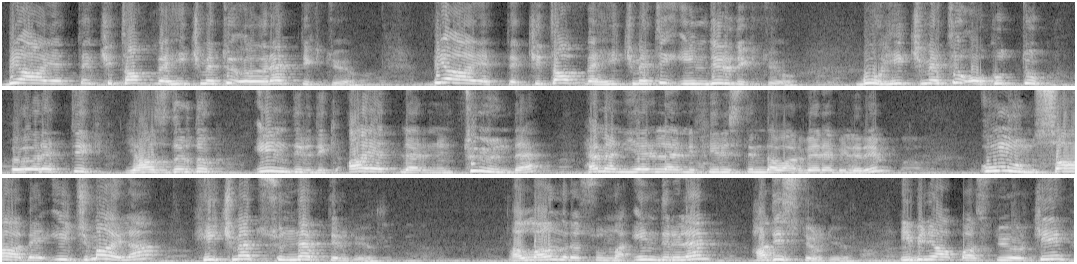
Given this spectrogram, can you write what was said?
Bir ayette kitap ve hikmeti öğrettik diyor. Bir ayette kitap ve hikmeti indirdik diyor. Bu hikmeti okuttuk, öğrettik, yazdırdık, indirdik ayetlerinin tümünde hemen yerlerini Filistin'de var verebilirim. Umum sahabe icmayla hikmet sünnettir diyor. Allah'ın Resulüne indirilen hadistir diyor. İbni Abbas diyor ki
